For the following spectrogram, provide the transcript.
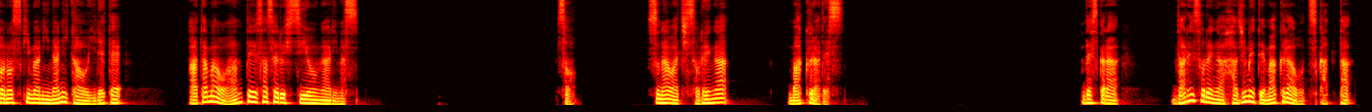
この隙間に何かを入れて頭を安定させる必要があります。そう。すなわちそれが枕です。ですから誰それが初めて枕を使った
